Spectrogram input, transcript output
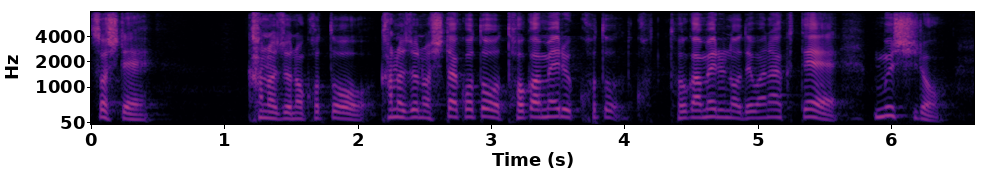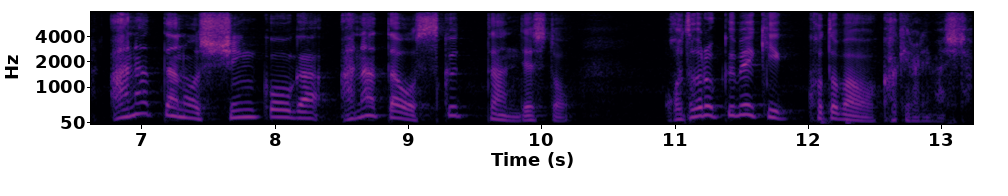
そして彼女のことを彼女のしたことを咎めること咎めるのではなくてむしろあなたの信仰があなたを救ったんですと驚くべき言葉をかけられました。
